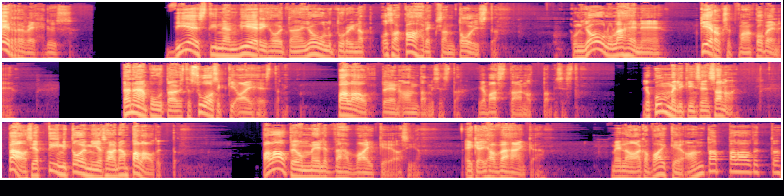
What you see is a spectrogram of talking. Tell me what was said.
Tervehdys! Viestinnän vierihoitajan jouluturinat osa 18. Kun joulu lähenee, kierrokset vaan kovenee. Tänään puhutaan yhdestä suosikkiaiheestani, palautteen antamisesta ja vastaanottamisesta. Jo kummelikin sen sanoi. Pääasiat tiimi toimii ja saadaan palautetta. Palaute on meille vähän vaikea asia, eikä ihan vähänkään. Meillä on aika vaikea antaa palautetta,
